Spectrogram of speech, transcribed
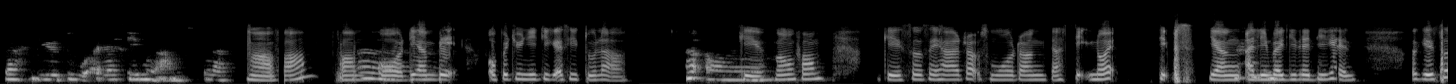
lah dia tu ada scammer lah macam tu lah. Ha, faham? Faham. Oh, Ah. dia ambil opportunity kat situ lah. Uh-uh. Okay, faham, faham. Okay, so saya harap semua orang dah take note tips yang Alin bagi tadi kan. Okay, so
